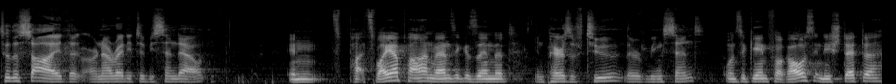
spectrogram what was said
to the side that are now ready to be sent out. In Pa- Zweierpaaren werden sie gesendet In pairs of two, they're being sent. Und sie gehen voraus in die Städte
